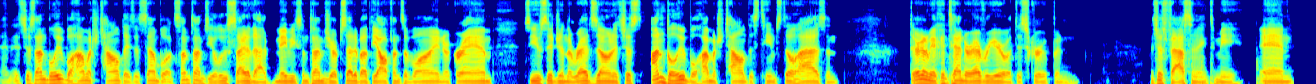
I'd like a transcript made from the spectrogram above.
And it's just unbelievable how much talent they've assembled. And sometimes you lose sight of that. Maybe sometimes you're upset about the offensive line or Graham's usage in the red zone. It's just unbelievable how much talent this team still has, and they're going to be a contender every year with this group. And it's just fascinating to me. And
